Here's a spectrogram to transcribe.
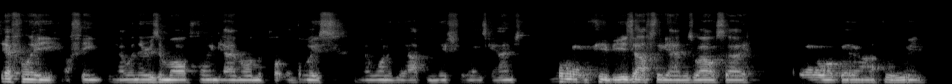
definitely, I think you know when there is a milestone game on, the, the boys you know, want to get up and lift for those games. We'll have a few beers after the game as well, so a lot better after we win.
